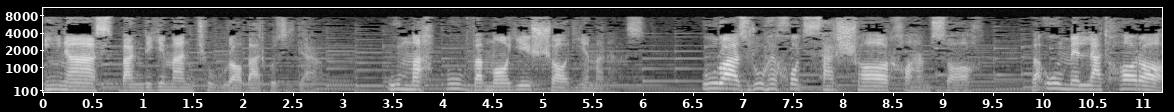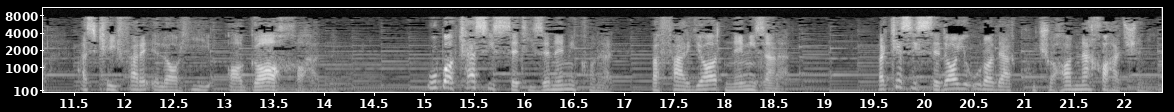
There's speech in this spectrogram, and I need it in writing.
این است بنده من که او را برگزیدم. او محبوب و مایه شادی من است. او را از روح خود سرشار خواهم ساخت و او ملتها را از کیفر الهی آگاه خواهد نمود. او با کسی ستیزه نمی کند و فریاد نمی زند و کسی صدای او را در کوچه ها نخواهد شنید.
